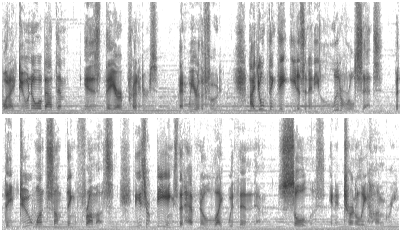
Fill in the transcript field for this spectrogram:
What I do know about them is they are predators, and we are the food. I don't think they eat us in any literal sense, but they do want something from us. These are beings that have no light within them, soulless and eternally hungry.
